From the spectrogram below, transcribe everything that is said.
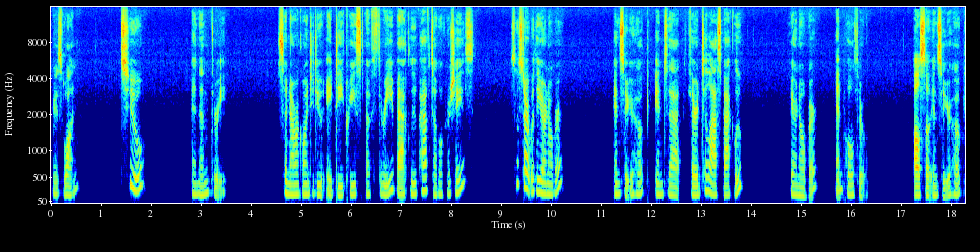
Here's one, two, and then three. So now we're going to do a decrease of three back loop half double crochets. So start with a yarn over, insert your hook into that third to last back loop, yarn over, and pull through. Also insert your hook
